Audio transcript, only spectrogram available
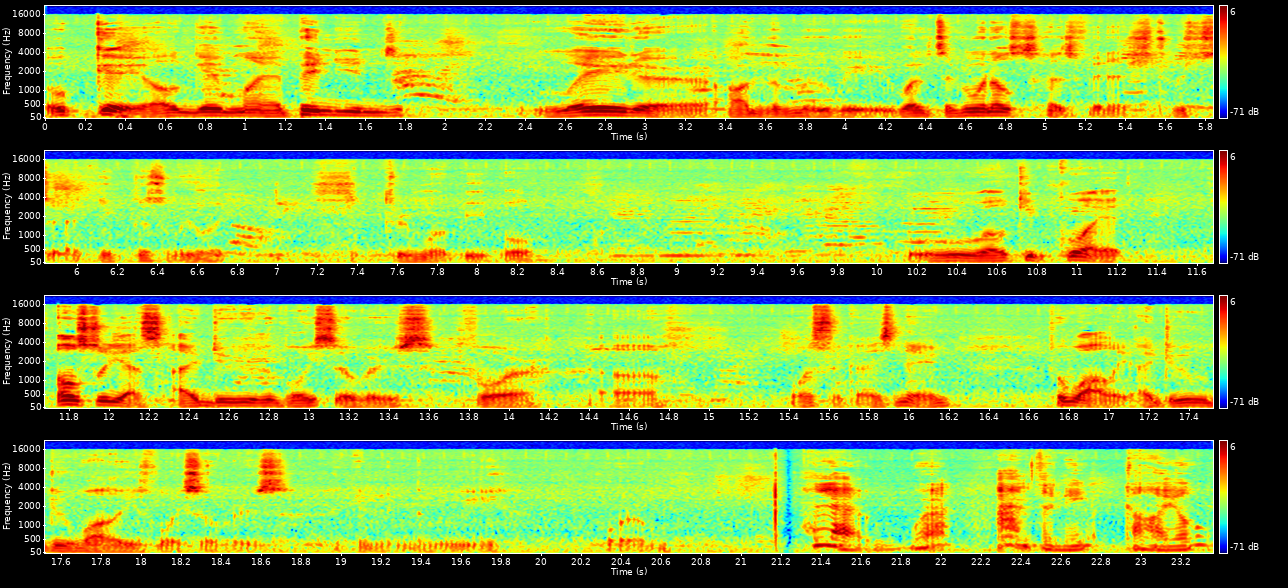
Okay, I'll give my opinions later on the movie once everyone else has finished. Which I think this will be like three more people. Ooh, I'll keep quiet. Also, yes, I do the voiceovers for, uh, what's the guy's name? For Wally. I do do Wally's voiceovers in, in the movie for him. Hello, we're Anthony, Kyle,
